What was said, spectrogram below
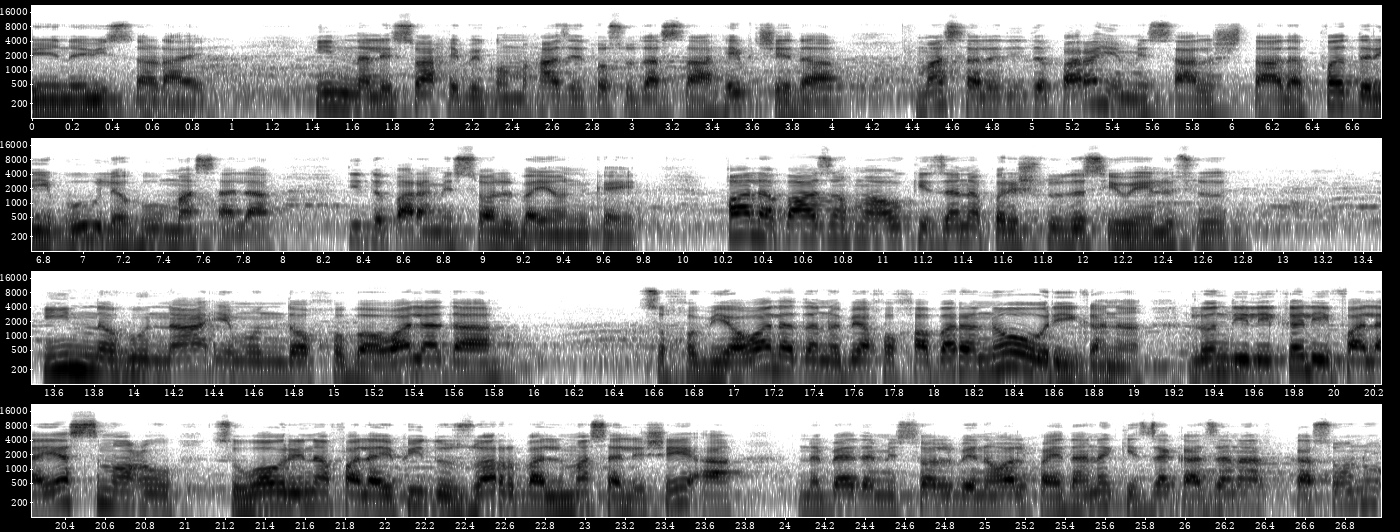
بینوي سړی ان لصاحبکم هذا تاسو د صاحب چې دا مثلا دې د پاره یو مثال شته د فدریبو له مثلا دې د پاره مثال بیان کړي قال بعضهم او کې زنه پرشتو د سی ویلو انه نائم د خو به ولده څه خو بیا ولا ده نو بیا خو خبره نه اوري کنه لوندې لیکلي فلا يسمع څه ووري نه فلا يفيد ضرب المثل شيئا نه بیا د مثال بنول پیدا نه کی ځکه ځنه کسانو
